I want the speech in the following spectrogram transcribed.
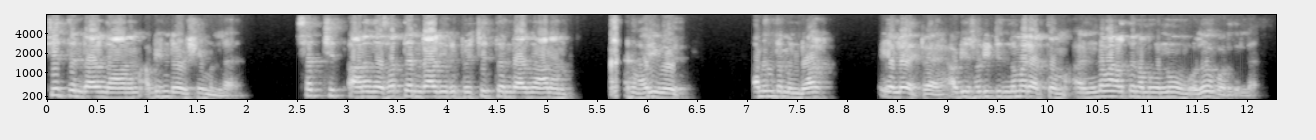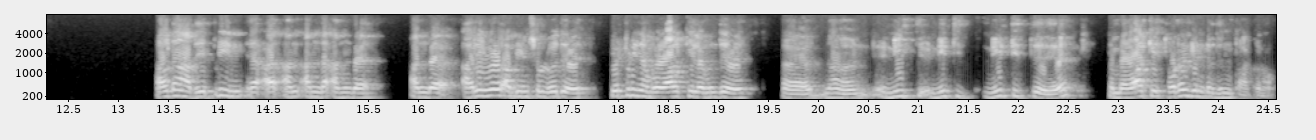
சித் என்றால் ஞானம் அப்படின்ற விஷயம் இல்லை. சச்சித் ஆனந்த சத் என்றால் இருப்பு சித் என்றால் ஞானம் அறிவு அனந்தம் என்றால் எல்லையற்ற அப்படின்னு சொல்லிட்டு இந்த மாதிரி அர்த்தம். இந்த மாதிரி அர்த்தம் நமக்கு இன்னும் உதவ போறது இல்லை. அதுதான் அது எப்படி அந்த அந்த அந்த அறிவு அப்படின்னு சொல்வது எப்படி நம்ம வாழ்க்கையில வந்து நீத்தி நீட்டி நீட்டித்து நம்ம வாழ்க்கையை தொடர்கின்றதுன்னு பார்க்கணும்.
